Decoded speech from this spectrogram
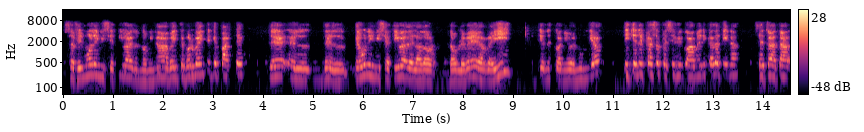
se firmó la iniciativa denominada 20 por 20 que parte de, el, del, de una iniciativa de la WRI, entiende esto a nivel mundial, y que en el caso específico de América Latina se trata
